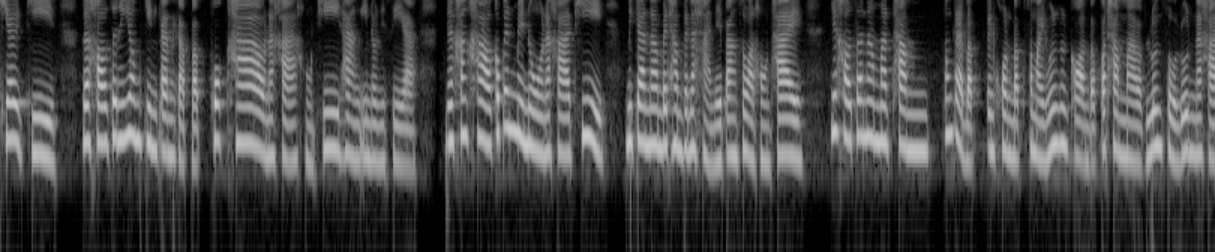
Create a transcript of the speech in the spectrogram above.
เคี่ยวอีกที โดยเขาจะนิยมกินกันกับแบบพวกข้าวนะคะของที่ทางอินโดนีเซีย เนื้อค้างคาวก็เป็นเมนูนะคะที่มีการนำไปทำเป็นอาหารในบางจังหวัดของไทย ที่เขาจะนำมาทำตั้งแต่แบบเป็นคนแบบสมัยรุ่นก่อนๆแบบก็ทำมาแบบรุ่นโซรุ่นนะคะ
